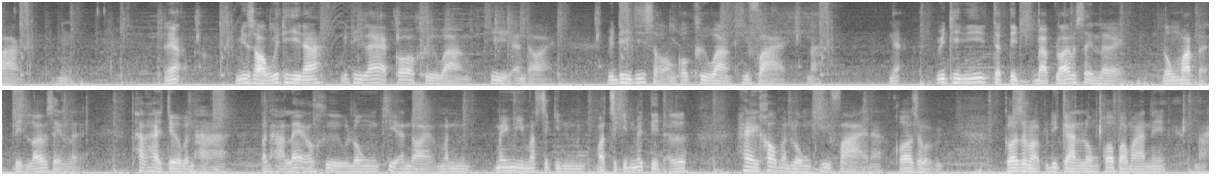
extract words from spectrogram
วางนี่เนี้ยมี 2 วิธีนะ วิธีแรกก็คือวางที่ Android วิธีที่ 2 ก็คือวางที่ไฟล์นะเนี่ยวิธีนี้จะติดแบบ 100%เลย ลงมัดติด 100%เลย ถ้าใครเจอปัญหาปัญหาแรกก็คือลงที่ Android มันไม่มีมัดสกินมัดสกินไม่ติดเออ ให้เข้ามันลงที่ไฟล์นะ ก็สำหรับก็สำหรับวิธีการลงก็ประมาณนี้นะ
